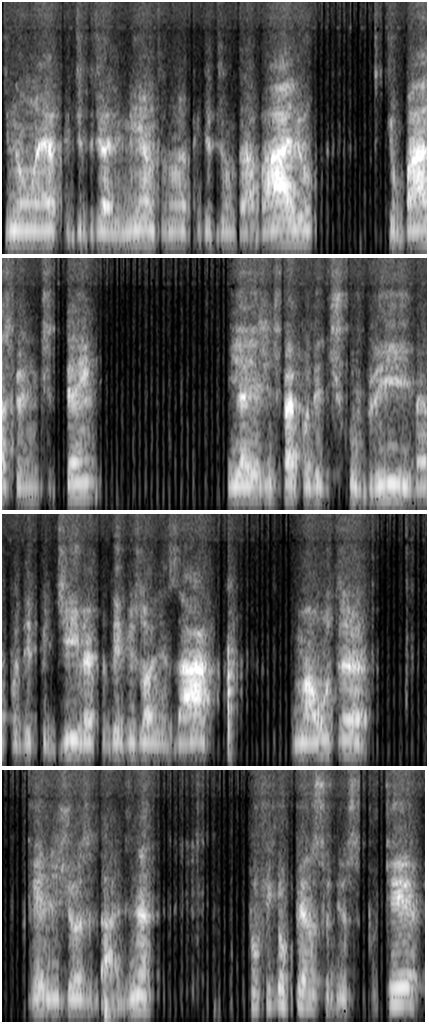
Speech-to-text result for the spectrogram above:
que não é pedido de alimento, não é pedido de um trabalho, que o básico a gente tem e aí a gente vai poder descobrir, vai poder pedir, vai poder visualizar uma outra religiosidade, né? Por que, que eu penso nisso? Porque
